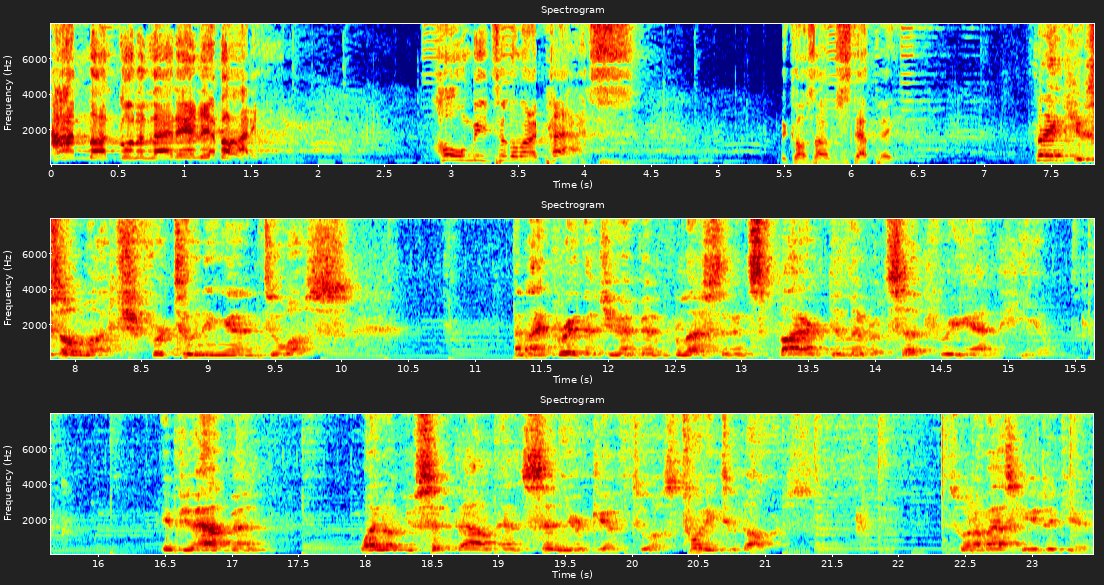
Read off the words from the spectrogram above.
I'm not going to let anybody hold me to my past because I'm stepping. Thank you so much for tuning in to us. And I pray that you have been blessed and inspired, delivered, set free, and healed. If you have been, why don't you sit down and send your gift to us? $22. That's what I'm asking you to give.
